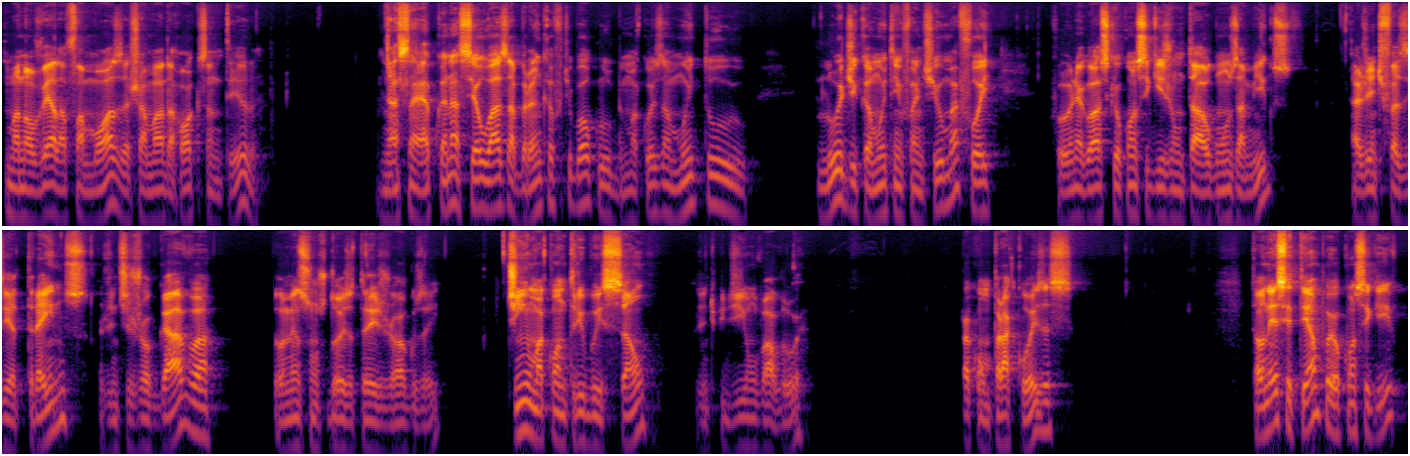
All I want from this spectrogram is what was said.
uma novela famosa chamada Rock Santeiro. Nessa época nasceu o Asa Branca Futebol Clube, uma coisa muito lúdica, muito infantil, mas foi. Foi um negócio que eu consegui juntar alguns amigos, a gente fazia treinos, a gente jogava pelo menos uns dois ou três jogos aí. Tinha uma contribuição, a gente pedia um valor para comprar coisas. Então, nesse tempo, eu consegui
